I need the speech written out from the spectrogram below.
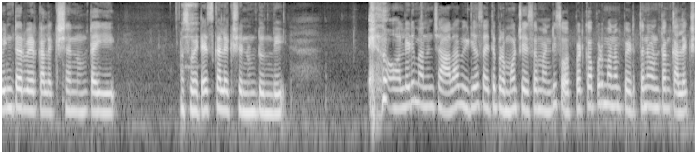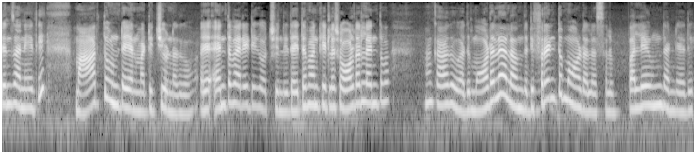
వింటర్ వేర్ కలెక్షన్ ఉంటాయి. స్వెటర్స్ కలెక్షన్ ఉంటుంది. ఆల్రెడీ మనం చాలా వీడియోస్ అయితే ప్రమోట్ చేసామండి. సో ఎప్పటికప్పుడు మనం పెడుతూనే ఉంటాం. కలెక్షన్స్ అనేది మారుతూ ఉంటాయి అనమాట ఇచ్చి ఉండదు. ఎంత వెరైటీగా వచ్చింది? ఇదైతే మనకి ఇట్లా షోల్డర్ లెంత్ కాదు. అది మోడలే అలా ఉంది. డిఫరెంట్ మోడల్ అసలు. భలే ఉందండి అది.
